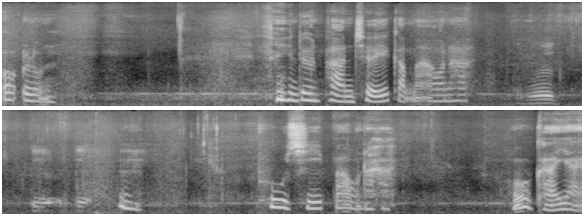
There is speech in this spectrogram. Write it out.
โอ้หลุนนี่เดินผ่านเฉยกลับมาเอานะคะ ผู้ชี้เป้านะคะ โอ้ขาใหญ่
